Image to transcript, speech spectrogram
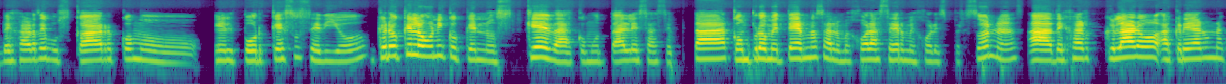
dejar de buscar como el por qué sucedió. Creo que lo único que nos queda como tal es aceptar, comprometernos a lo mejor a ser mejores personas, a dejar claro, a crear una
